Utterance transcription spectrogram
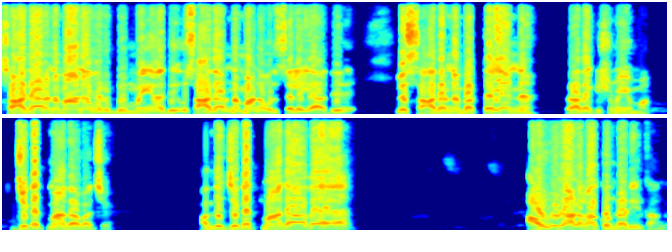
சாதாரணமான ஒரு பொம்மையாது ஒரு சாதாரணமான ஒரு சிலையாது இல்ல சாதாரண பக்தையா என்ன? ராதாகிருஷ்ண அம்மா ஜெகத் மாதாவாச்சு. அந்த ஜெகத் மாதாவை அவ்வளவு அழகா கொண்டாடி இருக்காங்க.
